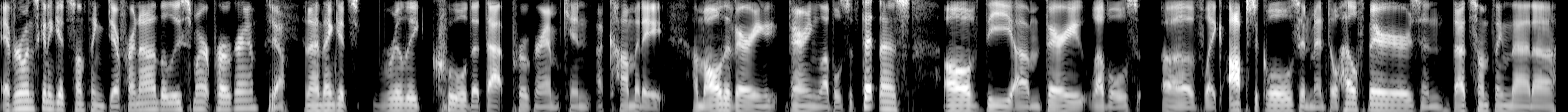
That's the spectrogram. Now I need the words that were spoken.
Everyone's going to get something different out of the Lose Smart program. Yeah. And I think it's really cool that that program can accommodate um, all the very varying levels of fitness, all of the um, very levels of like obstacles and mental health barriers. And that's something that, uh,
